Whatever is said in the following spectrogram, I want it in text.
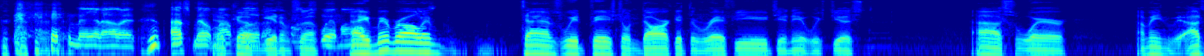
Man, I I smelt Now my come blood. I get them some. Hey, remember all them times we'd fished on dark at the refuge, and it was just, I swear, I mean, I'd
